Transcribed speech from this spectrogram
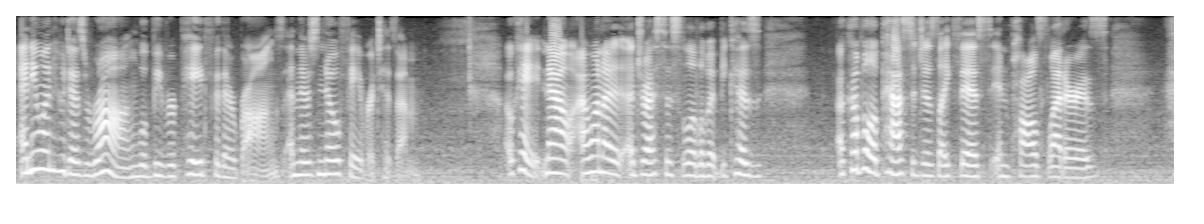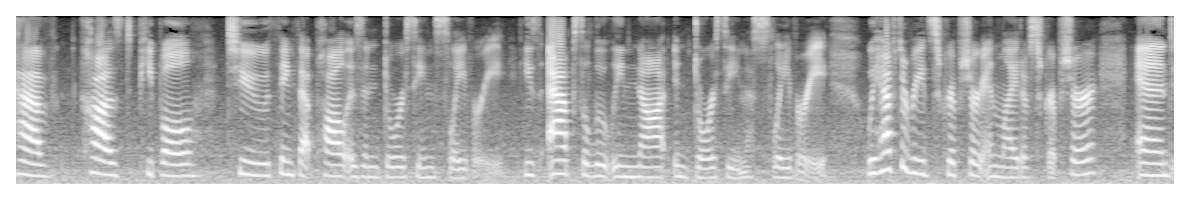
Anyone who does wrong will be repaid for their wrongs, and there's no favoritism. Okay, now I want to address this a little bit because a couple of passages like this in Paul's letters have caused people to think that Paul is endorsing slavery. He's absolutely not endorsing slavery. We have to read scripture in light of scripture. And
